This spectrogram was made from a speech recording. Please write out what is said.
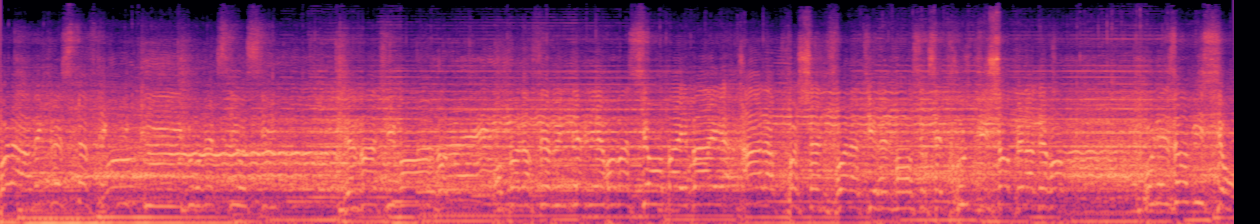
Voilà, avec le staff technique qui vous remercie aussi. Les 28 membres, on peut leur faire une dernière ovation. Bye bye. À la prochaine fois, naturellement, sur cette route du championnat d'Europe où les ambitions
